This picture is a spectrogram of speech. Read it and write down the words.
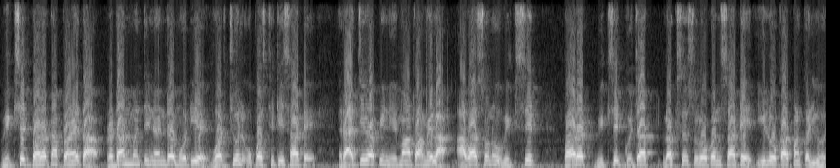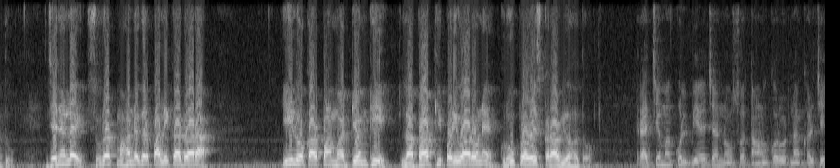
વિકસિત ભારતના પ્રણેતા પ્રધાનમંત્રી નરેન્દ્ર મોદીએ વર્ચ્યુઅલ ઉપસ્થિતિ સાથે રાજ્યવ્યાપી નિર્માણ પામેલા આવાસોનું વિકસિત ભારત, વિકસિત ગુજરાત લક્ષ્ય સ્લોગન સાથે ઈ લોકાર્પણ કર્યું હતું, જેને લઈ સુરત મહાનગરપાલિકા દ્વારા ઈ લોકાર્પણ માધ્યમથી લાભાર્થી પરિવારોને ગૃહપ્રવેશ કરાવ્યો હતો. રાજ્યમાં કુલ બે હજાર નવસો ત્રાણું કરોડના ખર્ચે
